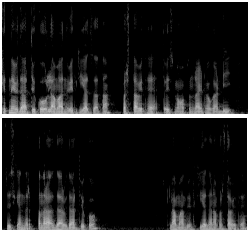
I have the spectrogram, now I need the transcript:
कितने विद्यार्थियों को लाभान्वित किया जाता प्रस्तावित है? तो इसमें ऑप्शन राइट होगा डी जिसके अंदर पंद्रह हज़ार विद्यार्थियों को लाभान्वित किया जाना प्रस्तावित है।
